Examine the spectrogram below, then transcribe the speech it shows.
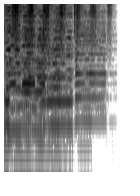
Música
